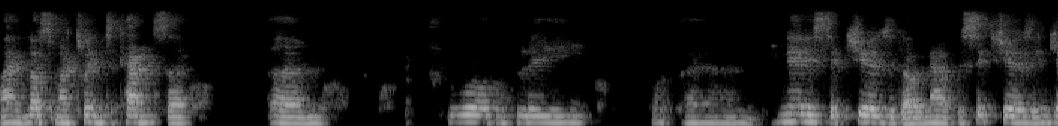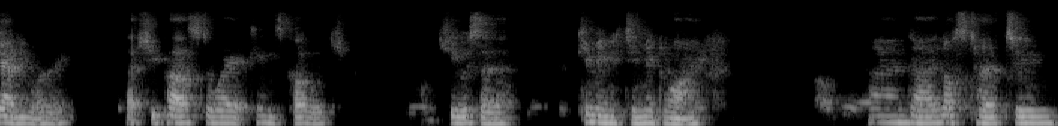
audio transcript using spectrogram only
I lost my twin to cancer um, probably um, nearly six years ago now. It was six years in January that she passed away at King's College. She was a community midwife. And I lost her to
